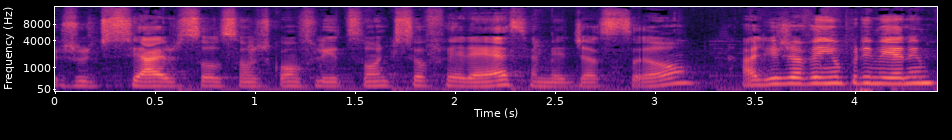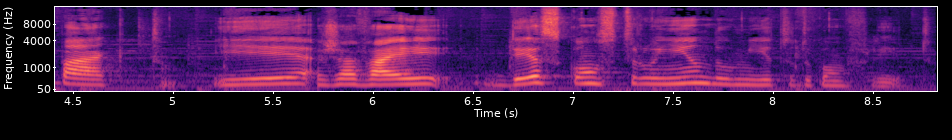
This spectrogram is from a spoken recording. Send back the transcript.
judiciário de solução de conflitos onde se oferece a mediação, ali já vem o primeiro impacto e já vai desconstruindo o mito do conflito.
